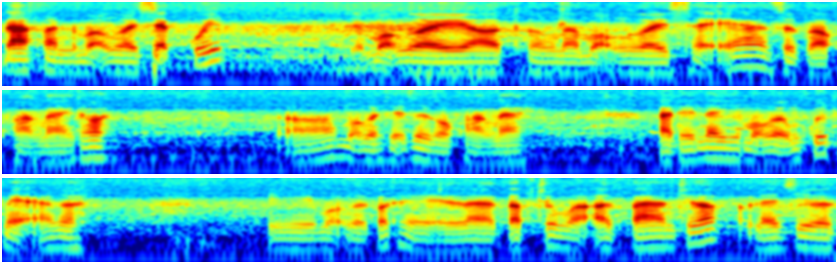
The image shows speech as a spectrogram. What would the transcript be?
Đa phần mọi người sẽ quit thì mọi người uh, thường là mọi người sẽ dừng ở khoảng này thôi. Đó mọi người sẽ dừng ở khoảng này. Và đến đây thì mọi người cũng quit mẹ rồi thì mọi người có thể là tập trung vào advanced trước legend.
